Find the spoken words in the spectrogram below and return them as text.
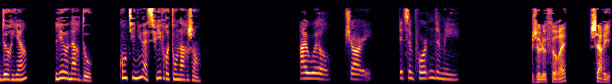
De rien. Leonardo. Continue à suivre ton argent. I will, Shari. It's important to me. Je le ferai, Chari.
